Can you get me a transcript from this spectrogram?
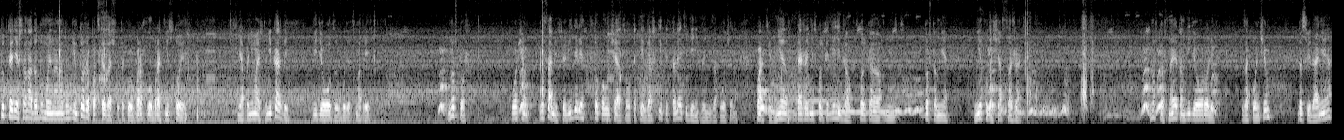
Тут, конечно, надо, думаю, наверное, другим тоже подсказать, что такое барахло брать не стоит. Я понимаю, что не каждый видеоотзыв будет смотреть. Ну что ж, в общем, вы сами все видели, что получается. Вот такие горшки, представляете, денег за них заплачено. Партию. Мне даже не сколько денег жалко, столько то, что мне некуда сейчас сажать. Ну что ж, на этом видеоролик закончим. До свидания.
